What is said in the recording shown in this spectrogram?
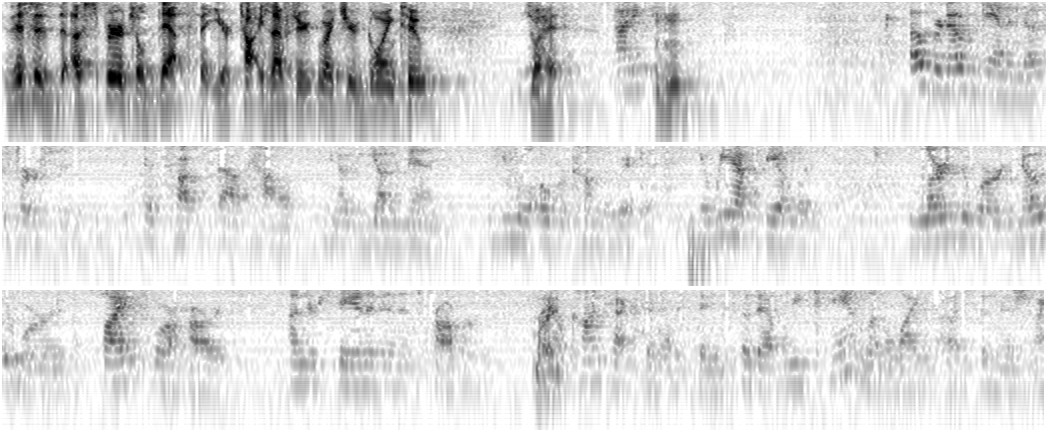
This is a spiritual depth that you're talking. Is that what you're, going to? Go ahead. Mm-hmm. over and over You know, we have to be able to learn the word, know the word, apply it to our hearts, understand it in its proper, you know, context and everything, so that we can live a life of submission. I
